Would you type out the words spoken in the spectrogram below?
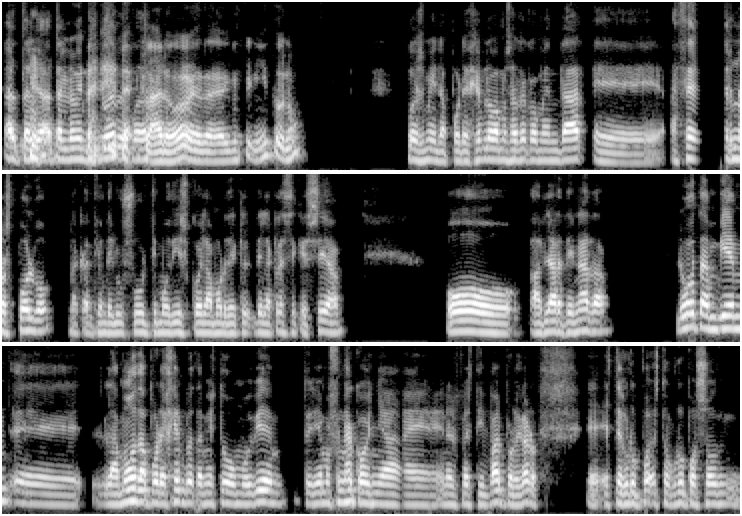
hasta, el, hasta el 99. Pues, Claro, es infinito, ¿no? pues mira, por ejemplo, vamos a recomendar eh, Hacernos Polvo, una canción de su último disco, El amor de, de la clase que sea, o Hablar de nada. Luego también eh, la moda, por ejemplo, también estuvo muy bien. Teníamos una coña eh, en el festival, porque claro, eh, este grupo, estos grupos son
